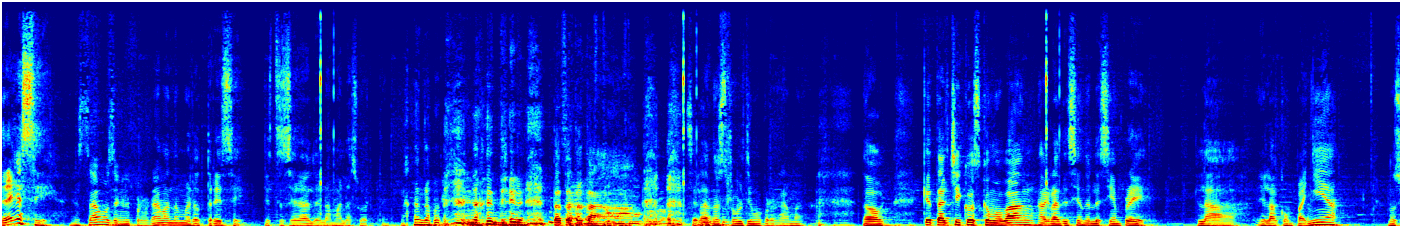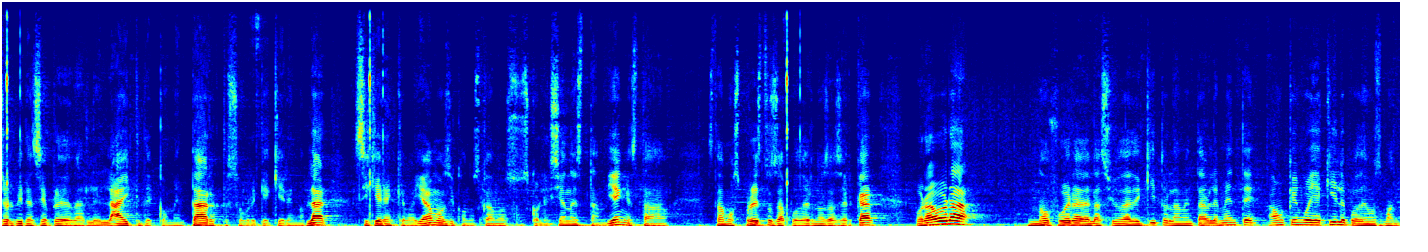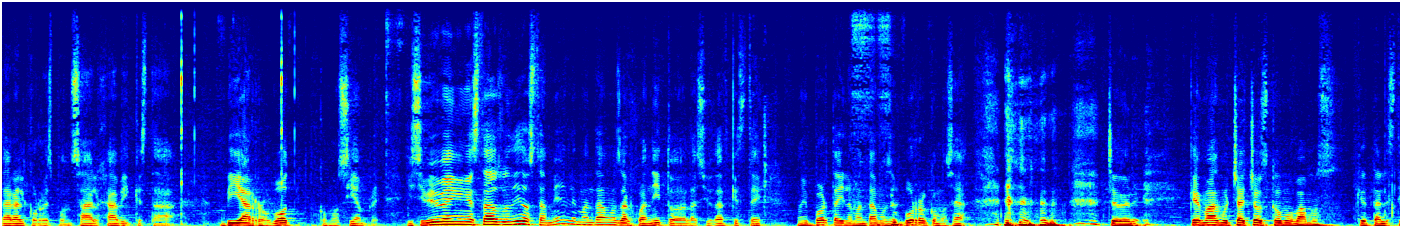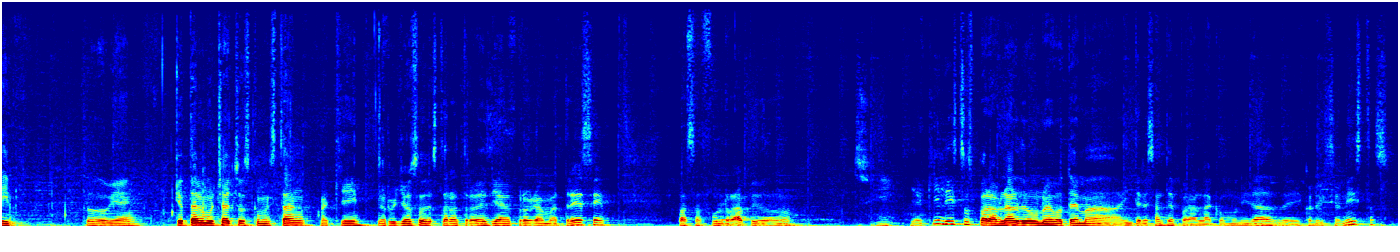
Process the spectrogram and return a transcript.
13. Estamos en el programa número 13. Este será el de la mala suerte. no, no, mentira. Ta, ta, ta, ta. Será nuestro último programa. No, ¿qué tal chicos? ¿Cómo van? Agradeciéndoles siempre la, la compañía. No se olviden siempre de darle like, de comentar sobre qué quieren hablar. Si quieren que vayamos y conozcamos sus colecciones también, está, estamos prestos a podernos acercar. Por ahora, no fuera de la ciudad de Quito, lamentablemente. Aunque en Guayaquil le podemos mandar al corresponsal Javi, que está vía robot, como siempre. Y si viven en Estados Unidos, también le mandamos al Juanito, a la ciudad que esté. No importa, ahí le mandamos el burro, como sea. Chévere. ¿Qué más, muchachos? ¿Cómo vamos? ¿Qué tal, Steve? Todo bien. ¿Qué tal muchachos? ¿Cómo están? Aquí, orgulloso de estar otra vez ya en el programa 13. Pasa full rápido, ¿no? Sí. Y aquí listos para hablar de un nuevo tema interesante para la comunidad de coleccionistas.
